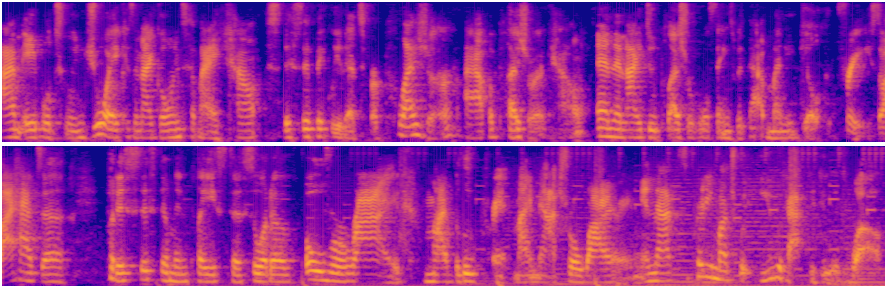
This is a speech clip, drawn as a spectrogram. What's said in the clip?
I'm able to enjoy because then I go into my account specifically that's for pleasure. I have a pleasure account and then I do pleasurable things with that money guilt free. So I had to put a system in place to sort of override my blueprint, my natural wiring. And that's pretty much what you would have to do as well.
